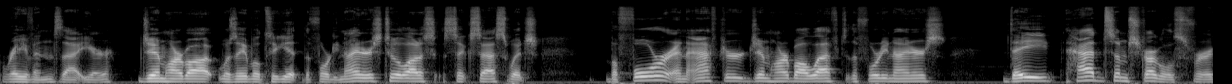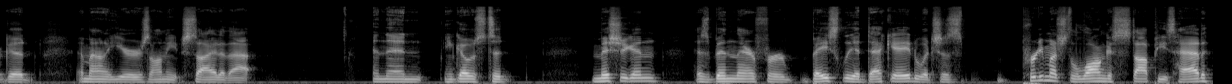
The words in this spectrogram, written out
Ravens that year. Jim Harbaugh was able to get the 49ers to a lot of success, which before and after Jim Harbaugh left the 49ers, they had some struggles for a good amount of years on each side of that. And then he goes to Michigan, has been there for basically a decade, which is pretty much the longest stop he's had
